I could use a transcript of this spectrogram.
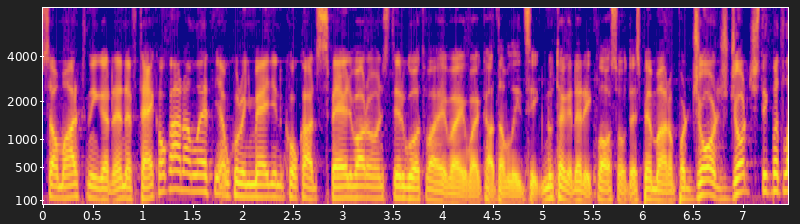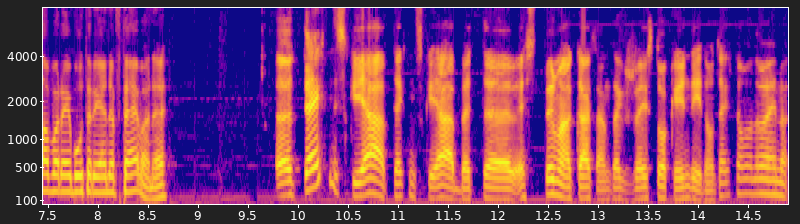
savu mārketingu ar NFT kaut kādām lietām, kur viņi mēģina kaut kādus spēļu varoņus tirgot vai, vai, vai kā tam līdzīgi. Nu, tagad arī klausoties, piemēram, par Džordžu. Džordžs tikpat labi varēja būt arī NFT, vai ne? Uh, tehniski, jā, tehniski, jā, bet uh, es pirmā kārtā teikšu reiz to, ka Indija noteikti nemēģina.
